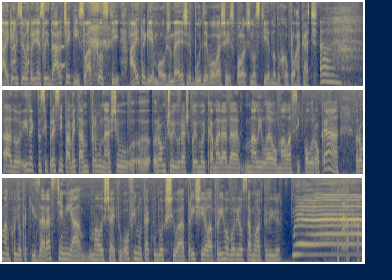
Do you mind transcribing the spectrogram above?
Aj keby ste mu prinesli darčeky, sladkosti, aj tak je možné, že bude vo vašej spoločnosti jednoducho plakať. Áno, inak to si presne pamätám. Prvú návštevu e, Romčo Juraško je môj kamarát a malý Leo mal asi pol roka a Roman chodil taký zarastený a mal ešte aj tú ofinu takú dlhšiu a prišiel a prihovoril sa mu a vtedy, že...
